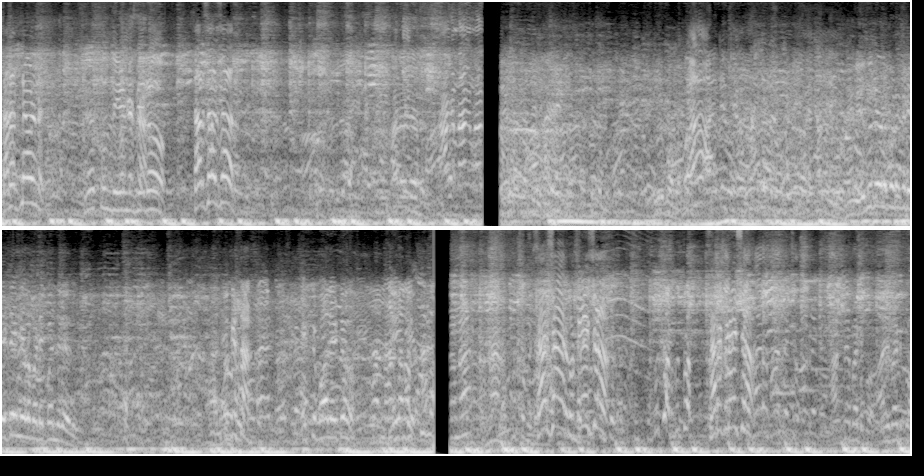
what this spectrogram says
సార్ అట్లే ఉండి చేతులు తీయండి మీరు. సార్. Sir sir. ఎదురు నిలబడక ఎటే నిలబడి ఇబ్బంది లేదు. Okay sir. నెక్స్ట్ బాల్ ఎటు? Sir sir. ఒక నిమిషం. సార్ ఒక నిమిషం. అట్లే పట్టుకో అది పట్టుకో.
